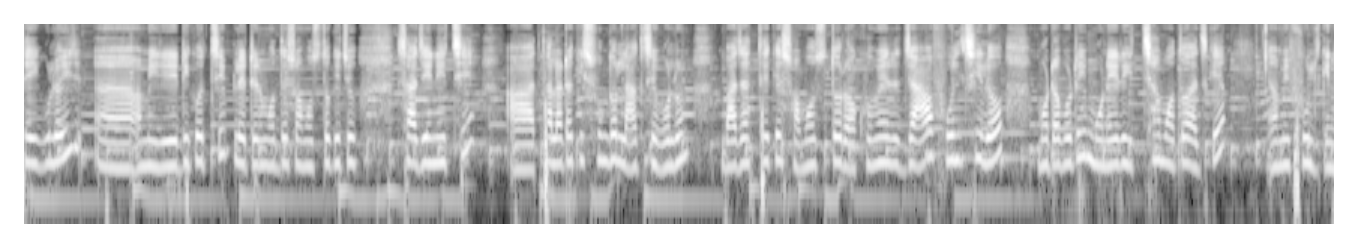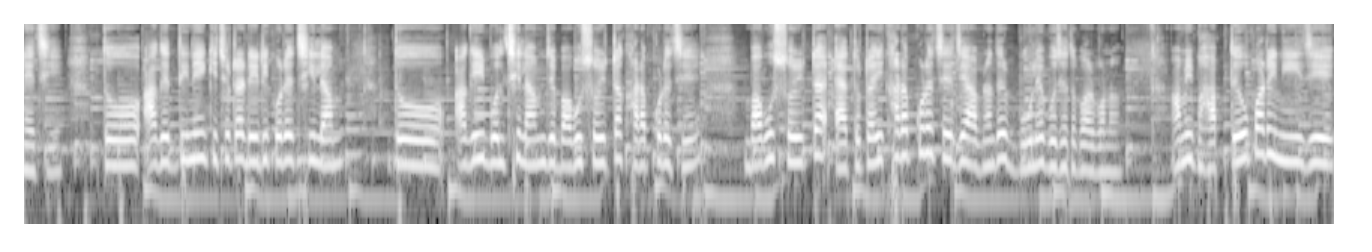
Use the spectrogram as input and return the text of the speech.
সেইগুলোই আমি রেডি করছি। প্লেটের মধ্যে সমস্ত কিছু সাজিয়ে নিচ্ছি। আর থালাটা কি সুন্দর লাগছে বলুন? বাজার থেকে সমস্ত রকমের যা ফুল ছিল, মোটামুটি মনের ইচ্ছা মতো আজকে আমি ফুল কিনেছি। তো আগের দিনেই কিছুটা রেডি করেছিলাম। তো আগেই বলছিলাম যে, বাবুর শরীরটা খারাপ করেছে। বাবুর শরীরটা এতটাই খারাপ করেছে যে, আপনাদের বলে বোঝাতে পারব না। আমি ভাবতেও পারিনি যে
